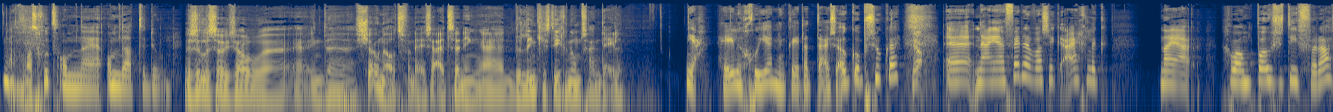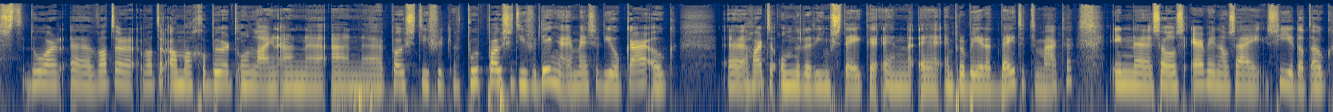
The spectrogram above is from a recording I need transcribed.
Nou, wat goed. Om, uh, om dat te doen. We zullen sowieso uh, in de show notes van deze uitzending de linkjes die genoemd zijn delen. Ja, hele goede. Dan kun je dat thuis ook opzoeken. Ja. nou ja, verder was ik eigenlijk, nou ja, gewoon positief verrast door uh, wat, er, wat er allemaal gebeurt online aan, uh, aan uh, positieve, positieve dingen. En mensen die elkaar ook harten onder de riem steken en, en proberen het beter te maken. In, zoals Erwin al zei, zie je dat ook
